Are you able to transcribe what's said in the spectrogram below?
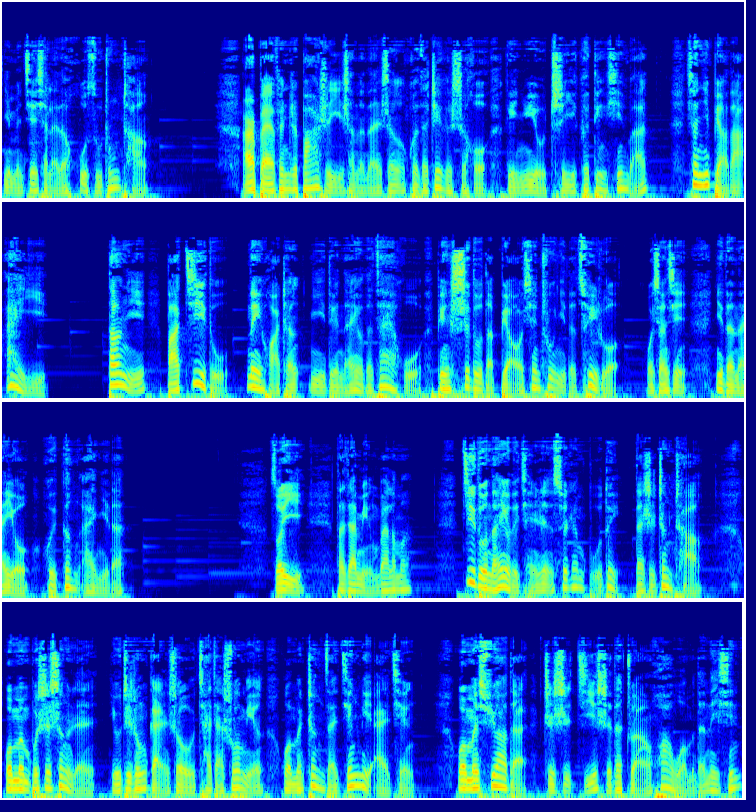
你们接下来的互诉衷肠。而百分之八十以上的男生会在这个时候给女友吃一颗定心丸，向你表达爱意。当你把嫉妒内化成你对男友的在乎，并适度的表现出你的脆弱，我相信你的男友会更爱你的。所以大家明白了吗？嫉妒男友的前任虽然不对，但是正常。我们不是圣人，有这种感受，恰恰说明我们正在经历爱情。我们需要的只是及时的转化我们的内心，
